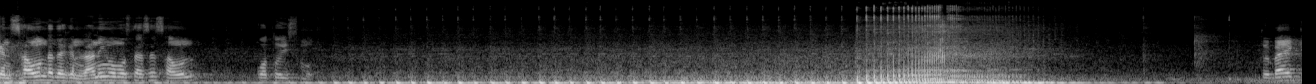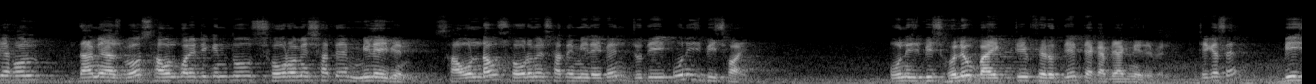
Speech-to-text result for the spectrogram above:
দেখেন সাউন্ডটা দেখেন রানিং অবস্থা আছে সাউন্ড কত স্মুথ তো বাইকটি এখন দামে আসব। সাউন্ড কোয়ালিটি কিন্তু শোরুমের সাথে মিলাইবেন। সাউন্ডটাও শোরুমের সাথে মিলাইবেন, যদি উনিশ বিশ হয়। উনিশ বিশ হলেও বাইকটি ফেরত দিয়ে টাকা ব্যাগ নিয়ে যাবেন। ঠিক আছে? বিশ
